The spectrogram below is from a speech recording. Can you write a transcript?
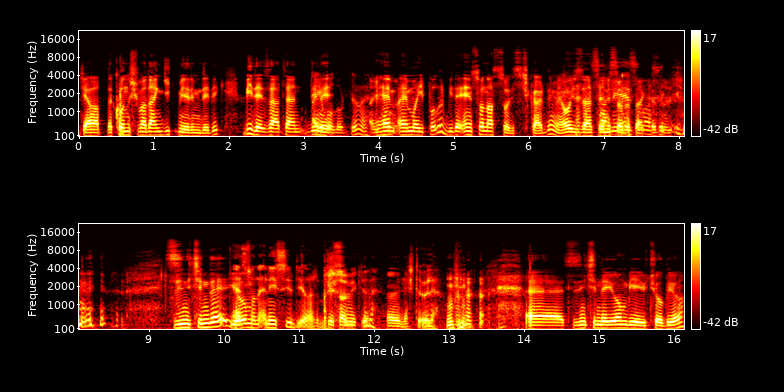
Cevat'la konuşmadan gitmeyelim dedik. Bir de zaten değil Ayıp mi? olur değil mi? hem, hem ayıp olur bir de en son az solist çıkar değil mi? O yüzden seni Sahneye sona sakladık. Sizin için de En yoğun... son en iyisi diyorlar. Kesinlikle. Öyle. İşte öyle. Ee, sizin için de yoğun bir E3 oluyor.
